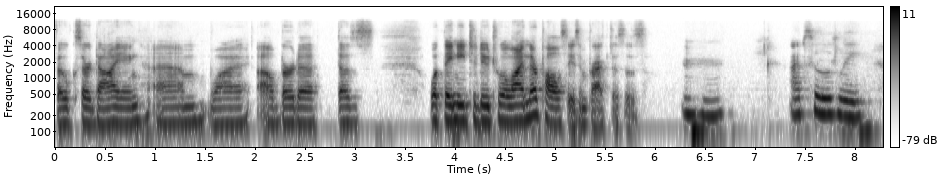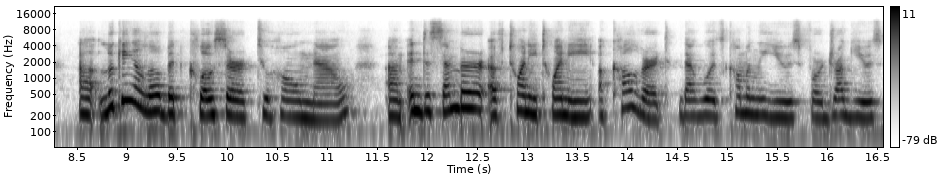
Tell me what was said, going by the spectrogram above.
folks are dying. Um, why Alberta does what they need to do to align their policies and practices. Mm-hmm. Absolutely. Uh, looking a little bit closer to home now, um, in December of 2020, a culvert that was commonly used for drug use,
